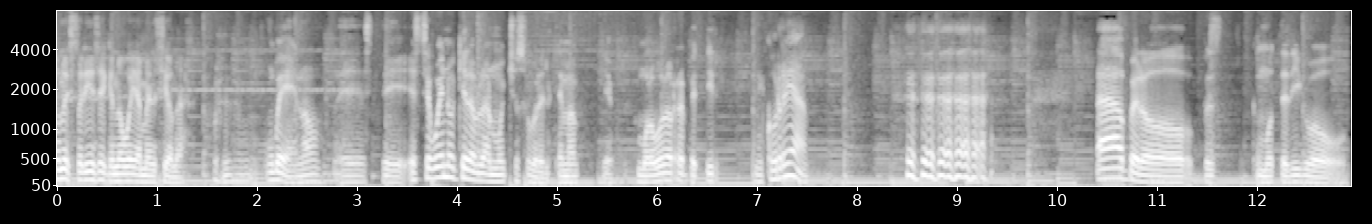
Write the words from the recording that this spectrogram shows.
Una experiencia que no voy a mencionar. bueno, este, este güey no quiere hablar mucho sobre el tema, porque, como lo vuelvo a repetir, me correa. ah, pero, pues, como te digo,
